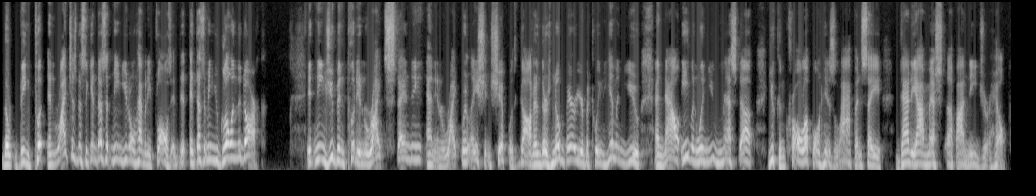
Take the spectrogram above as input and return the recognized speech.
the being put in righteousness again doesn't mean you don't have any flaws. It, it, it doesn't mean you glow in the dark. It means you've been put in right standing and in right relationship with God, and there's no barrier between Him and you. And now, even when you messed up, you can crawl up on His lap and say, Daddy, I messed up. I need your help.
